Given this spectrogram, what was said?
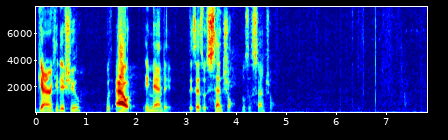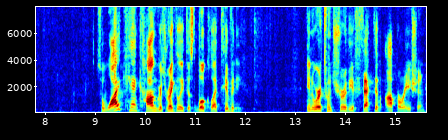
guaranteed issue without a mandate. They said it's essential. It was essential. So why can't Congress regulate this local activity in order to ensure the effective operation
